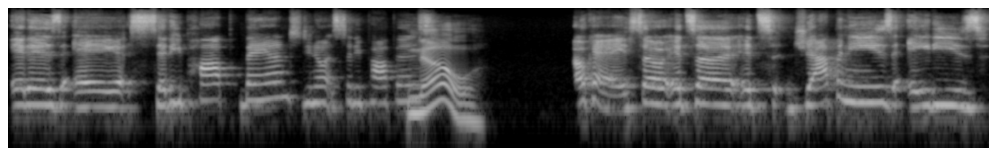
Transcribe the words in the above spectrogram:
it is a city pop band. Do you know what city pop is? No. Okay, so it's a it's Japanese '80s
